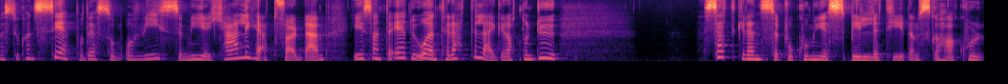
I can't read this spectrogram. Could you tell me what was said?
hvis du kan se på det som å vise mye kjærlighet for dem, da er du òg en tilrettelegger. At når du setter grenser på hvor mye spilletid de skal ha, hvor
